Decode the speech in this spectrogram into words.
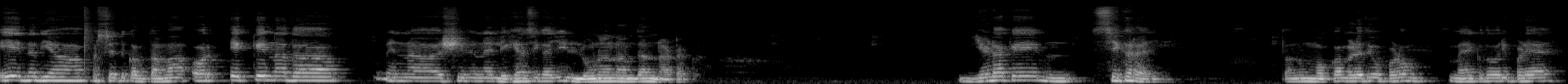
ਇਹ ਇਹਨਾਂ ਦੀਆਂ ਪ੍ਰਸਿੱਧ ਕਵਿਤਾਵਾਂ ਔਰ ਇੱਕ ਇਹਨਾਂ ਦਾ, ਇਹਨਾਂ ਸ਼ਿਵ ਨੇ ਲਿਖਿਆ ਸੀਗਾ ਜੀ, ਲੂਣਾ ਨਾਮ ਦਾ ਨਾਟਕ। ਜਿਹੜਾ ਕਿ ਸਿਖਰ ਹੈ ਜੀ। ਤੁਹਾਨੂੰ ਮੌਕਾ ਮਿਲੇ ਤੇ ਉਹ ਪੜੋ ਮੈਂ ਇੱਕ ਦੋ ਵਾਰੀ ਪੜਿਆ ਹੈ।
